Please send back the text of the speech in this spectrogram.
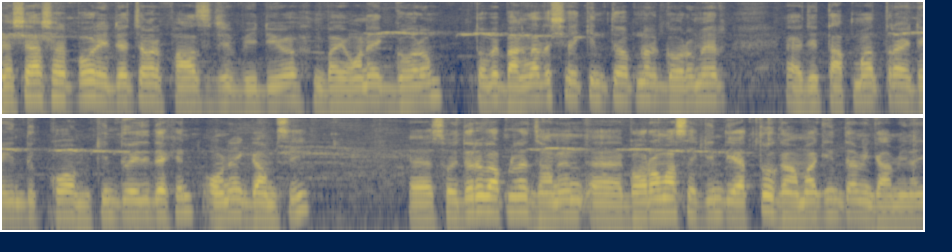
দেশে আসার পর এটা হচ্ছে আমার ফার্স্ট ভিডিও ভাই অনেক গরম। তবে বাংলাদেশে কিন্তু আপনার গরমের যে তাপমাত্রা, এটা কিন্তু কম। কিন্তু এই যে দেখেন, অনেক গামছি। সৌদি আরবে আপনারা জানেন গরম আছে, কিন্তু এত গামা কিন্তু আমি গামি নাই।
